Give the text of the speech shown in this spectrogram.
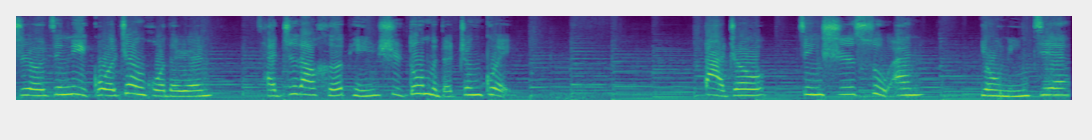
只有经历过战火的人，才知道和平是多么的珍贵。大周、京师、宿安、永宁街。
